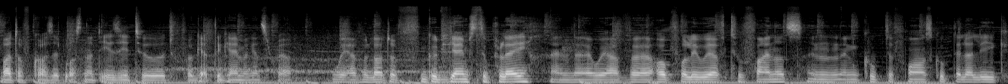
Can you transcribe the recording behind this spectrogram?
but of course, it was not easy to, to forget the game against Real. We have a lot of good games to play, and uh, we have uh, hopefully we have two finals in, in Coupe de France, Coupe de la Ligue.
